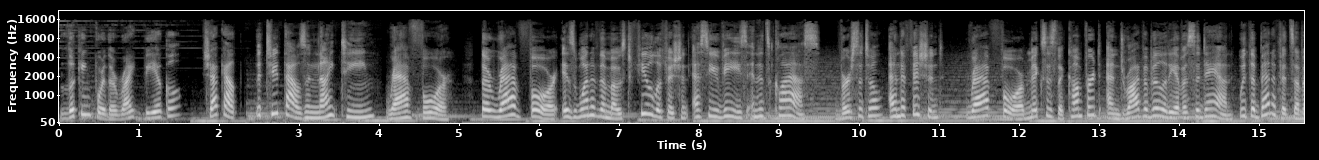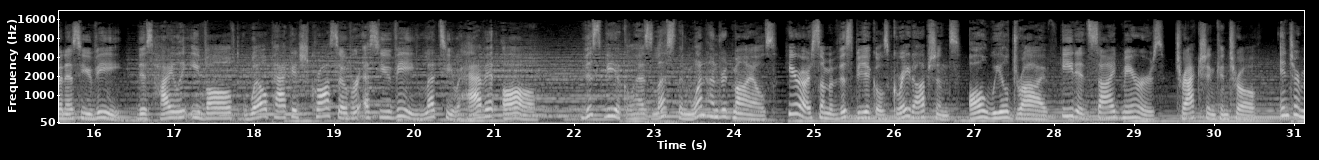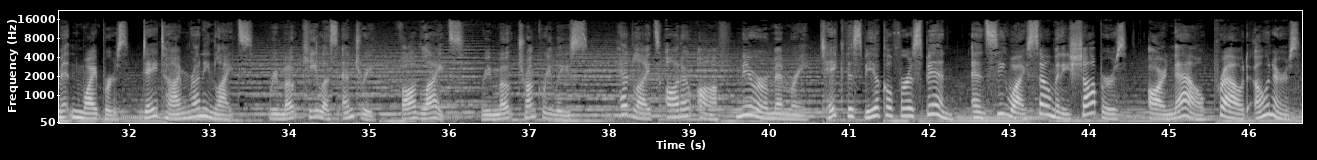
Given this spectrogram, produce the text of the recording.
Looking for the right vehicle? Check out the 2019 RAV4. The RAV4 is one of the most fuel-efficient SUVs in its class. Versatile and efficient, RAV4 mixes the comfort and drivability of a sedan with the benefits of an SUV. This highly evolved, well-packaged crossover SUV lets you have it all. This vehicle has less than 100 miles. Here are some of this vehicle's great options. All-wheel drive, heated side mirrors, traction control, intermittent wipers, daytime running lights, remote keyless entry, fog lights, remote trunk release, headlights auto off, mirror memory. Take this vehicle for a spin and see why so many shoppers are now proud owners.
